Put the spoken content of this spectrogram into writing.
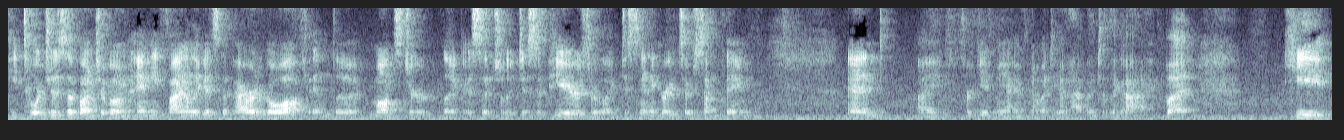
he torches a bunch of them and he finally gets the power to go off and the monster like essentially disappears or like disintegrates or something. And i forgive me i have no idea what happened to the guy but he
